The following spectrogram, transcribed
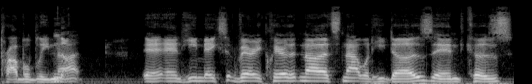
Probably not and, and he makes it very clear that no, that's not what he does, and because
